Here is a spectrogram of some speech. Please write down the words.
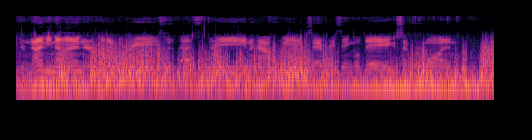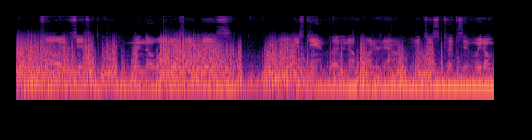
98 or 99 or 100 degrees for the past three and a half weeks every single day except for one. So it's just when the weather's like this, you just can't put enough water down. It just cooks it. We don't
